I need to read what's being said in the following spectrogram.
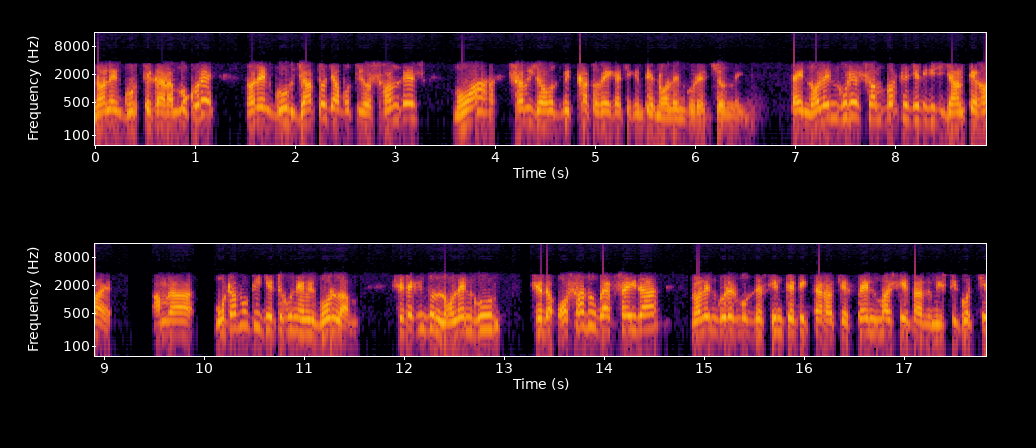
নলেন গুড় থেকে আরম্ভ করে নলেন গুড় জাত যাবতীয় সন্দেশ, মোয়া, সবই জগৎ বিখ্যাত হয়ে গেছে কিন্তু নলেন গুড়ের জন্যই। তাই নলেন গুড়ের সম্পর্কে যদি কিছু জানতে হয়, আমরা মোটামুটি যেটুকুনি আমি বললাম, সেটা কিন্তু নলেন গুড়, সেটা অসাধু ব্যবসায়ীরা নলেন গুড়ের মধ্যে সিনথেটিক তারা হচ্ছে সেন্ট মাসিয়ে তাদের মিষ্টি করছে,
